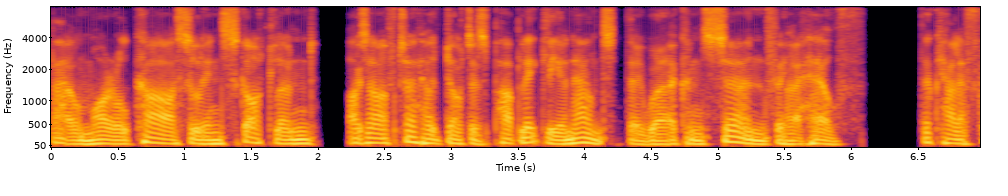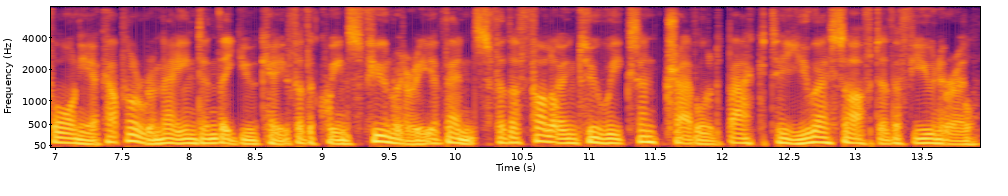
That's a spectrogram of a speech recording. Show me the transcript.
Balmoral Castle in Scotland, as after her daughters publicly announced they were concerned for her health. The California couple remained in the UK for the Queen's funerary events for the following two weeks and travelled back to US after the funeral.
